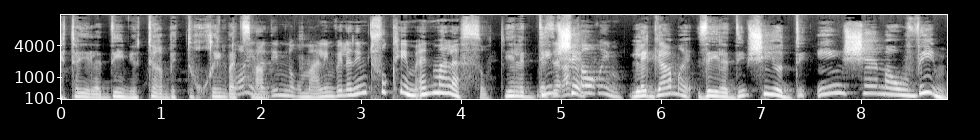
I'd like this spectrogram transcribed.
את הילדים יותר בטוחים את רואה בעצמם. ילדים נורמליים וילדים דפוקים, אין מה לעשות. ילדים וזה ש... רק ההורים. לגמרי, זה ילדים שיודעים שהם אהובים.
